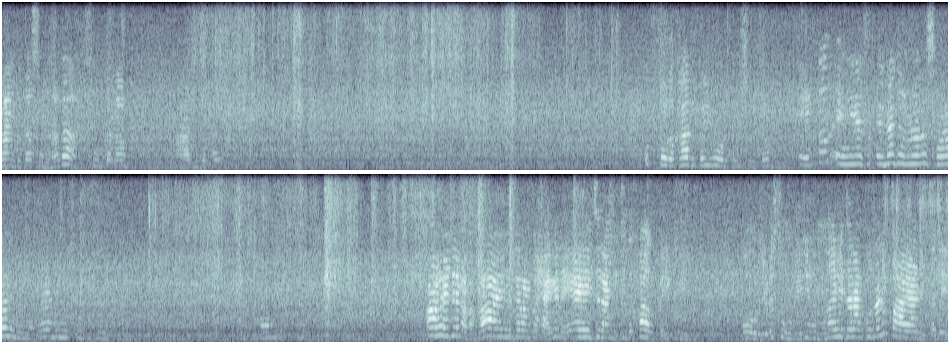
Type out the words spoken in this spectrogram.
ਰੰਗ ਤਾਂ ਸੋਹਣਾ ਦਾ ਸੂਟ ਦਾ ਜੀ ਦਿਖਾਈ ਉੱਤੋਂ ਦਿਖਾ ਦੇ ਭਾਈ ਹੋਰ ਕੋਈ ਸੂਟ ਇਹ ਤਾਂ ਇਹ ਇਹਨਾਂ ਦੋਨਾਂ ਦਾ ਸੋਹਣਾ ਨਹੀਂ ਲੱਗਾ ਮੈਨੂੰ ਸੂਟ ਆਹੇ ਜੇ ਨਾ ਦਿਖਾ ਇਹ ਜਿਹੇ ਰੰਗ ਹੈਗੇ ਨੇ ਇਹ ਜਿਹੇ ਰੰਗ ਚ ਦਿਖਾ ਦੇ ਭਾਈ ਕੋਈ ਹੋਰ ਜਿਹੜੇ ਸੋਹਣੇ ਜਿਹੇ ਹੋਣ ਇਹ ਜਿਹੇ ਰੰਗ ਉਹਨਾਂ ਨੇ ਪਾਇਆ ਨਹੀਂ ਕਦੇ।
